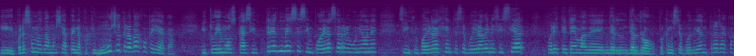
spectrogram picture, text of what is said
Y por eso nos da mucha pena, porque mucho trabajo que hay acá. Y tuvimos casi tres meses sin poder hacer reuniones, sin que la gente se pudiera beneficiar por este tema del robo, porque no se podía entrar acá.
